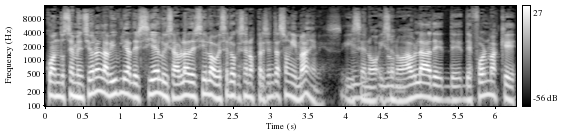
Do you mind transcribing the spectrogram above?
cuando se menciona en la Biblia del cielo y se habla del cielo, a veces lo que se nos presenta son imágenes y, se, nos, y se no. nos habla de, de- de formas que,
